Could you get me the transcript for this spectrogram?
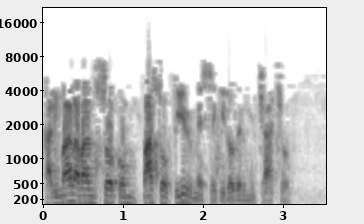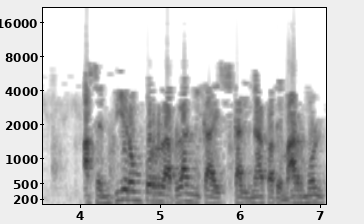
Calimán avanzó con paso firme seguido del muchacho. Ascendieron por la blanca escalinata de mármol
